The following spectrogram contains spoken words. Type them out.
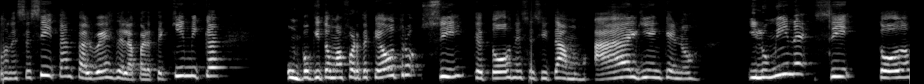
unos necesitan tal vez de la parte química un poquito más fuerte que otros, sí, que todos necesitamos a alguien que nos ilumine, sí, todos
